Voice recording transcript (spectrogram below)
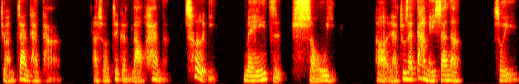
就很赞叹他，他说：“这个老汉呢，彻矣，梅子熟矣。”啊，他住在大梅山呢、所以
